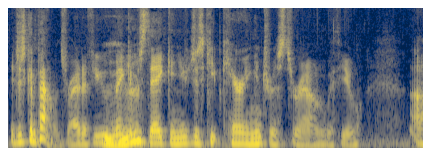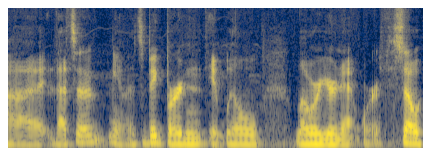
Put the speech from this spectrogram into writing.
it just compounds, right? If you make a mistake and you just keep carrying interest around with you, uh, that's a you know it's a big burden. It will lower your net worth. So,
